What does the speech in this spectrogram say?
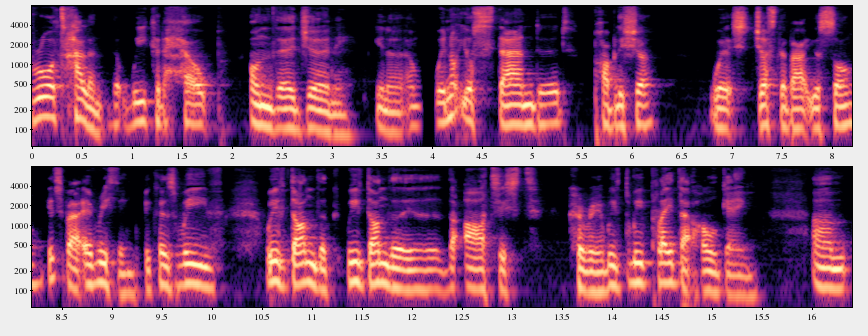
raw talent that we could help on their journey, you know. And we're not your standard publisher where it's just about your song. It's about everything because we've we've done the we've done the the artist career. We've we've played that whole game. Um,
